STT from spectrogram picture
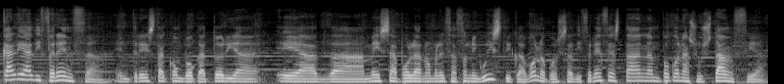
cal é a diferenza entre esta convocatoria e a da Mesa pola Normalización Lingüística? Bueno, pois a diferenza está un pouco na sustancia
